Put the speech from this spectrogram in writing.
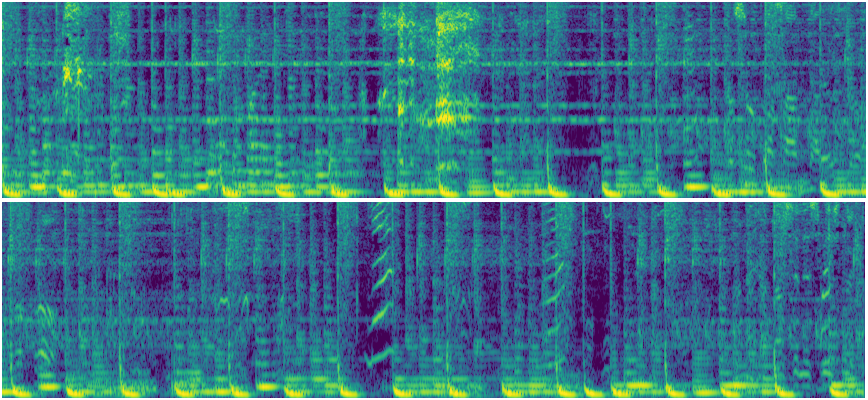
Mr.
